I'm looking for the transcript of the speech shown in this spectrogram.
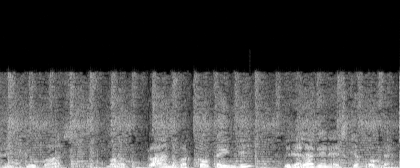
థ్యాంక్ యూ బాస్ మన ప్లాన్ వర్కౌట్ అయింది. మీరు ఎలాగైనా ఎస్కేప్ అవుండారు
